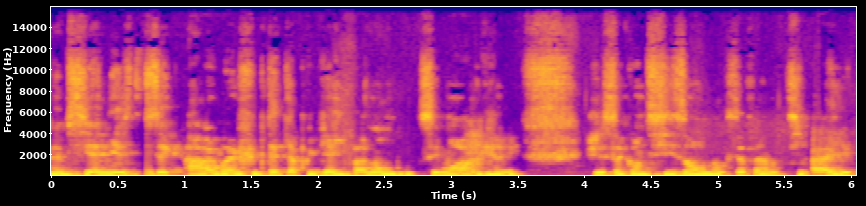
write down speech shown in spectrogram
même si Agnès disait ah ouais, je suis peut-être la plus vieille, pardon, c'est moi. J'ai 56 ans, donc ça fait un petit bail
